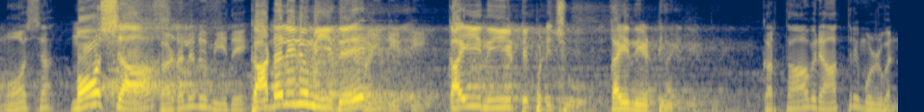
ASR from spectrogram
മോശ മോശ കടലിനുമീതെ കടലിനുമീതെ കൈ നീട്ടി. കൈ നീട്ടി പിടിച്ചു. കൈ നീട്ടി. കർത്താവ് രാത്രി മുഴുവൻ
